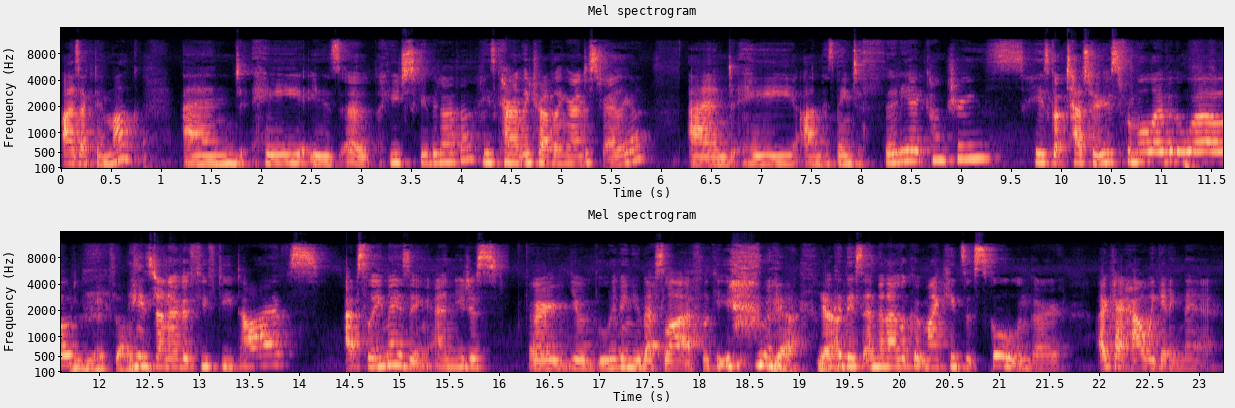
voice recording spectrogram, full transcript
Isaac Denmark, and he is a huge scuba diver. He's currently traveling around Australia. And he um, has been to 38 countries. He's got tattoos from all over the world. Awesome. He's done over 50 dives. Absolutely amazing. And you just go, you're living your best life. Look at you. Yeah, yeah. Look at this. And then I look at my kids at school and go, okay, how are we getting there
